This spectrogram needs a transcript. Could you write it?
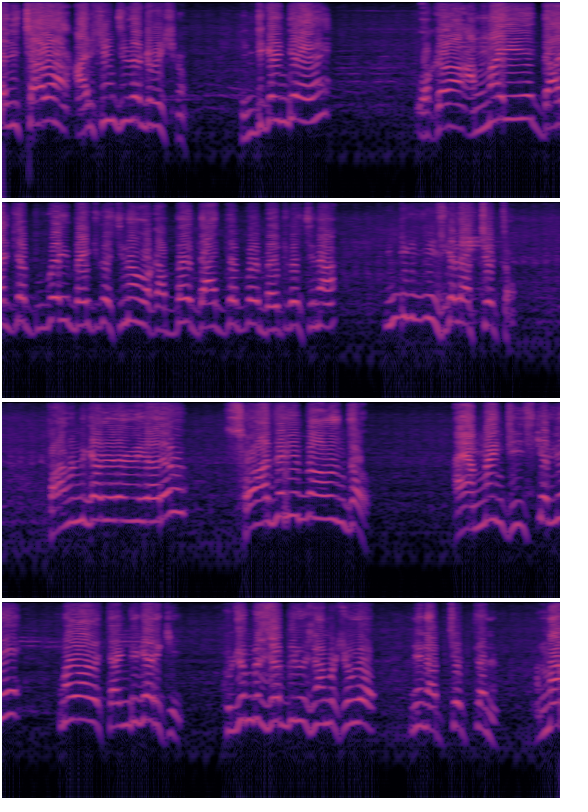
అది చాలా హర్షించదగ్గ విషయం. ఎందుకంటే ఒక అమ్మాయి దారి తప్పిపోయి బయటకు వచ్చినా ఒక అబ్బాయి దారి తప్పిపోయి బయటకు వచ్చినా ఇంటికి తీసుకెళ్ళి అప్పచెప్తాం పవన్ కళ్యాణ్ గారు సోదరి భావంతో ఆ అమ్మాయిని తీసుకెళ్ళి మరి వాళ్ళ తండ్రి గారికి కుటుంబ సభ్యుల సమక్షంలో నేను అప్పచెప్తాను. అమ్మా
